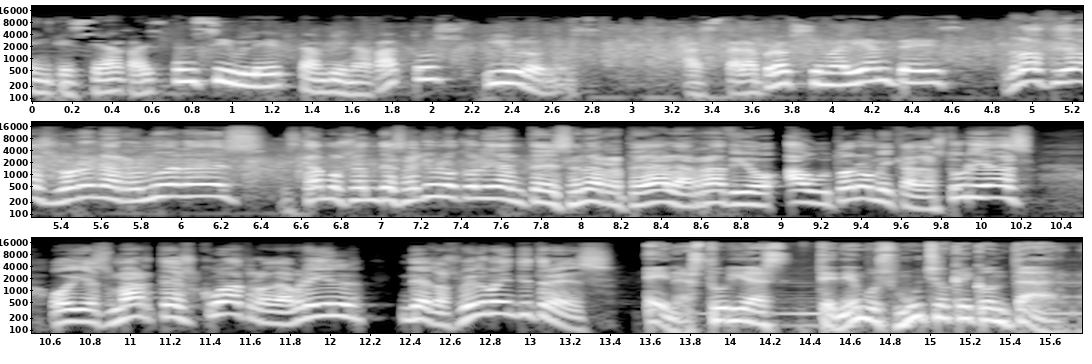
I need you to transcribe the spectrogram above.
en que se haga extensible también a gatos y hurones. Hasta la próxima, liantes. Gracias, Lorena Rondueles. Estamos en Desayuno con Liantes en RPA, la radio autonómica de Asturias. Hoy es martes 4 de abril de 2023. En Asturias tenemos mucho que contar.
